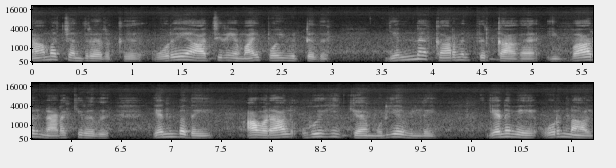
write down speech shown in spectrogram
ராமச்சந்திரருக்கு ஒரே ஆச்சரியமாய் போய்விட்டது. என்ன காரணத்திற்காக இவ்வாறு நடக்கிறது என்பதை அவரால் ஊகிக்க முடியவில்லை. எனவே ஒரு நாள்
